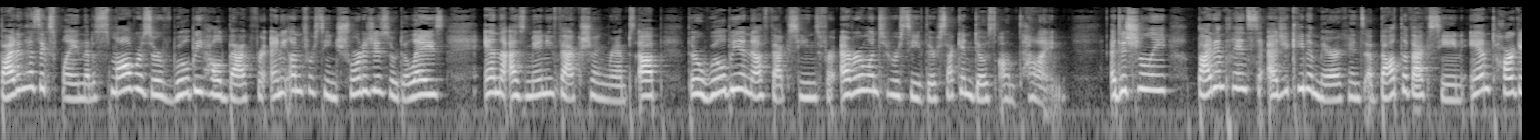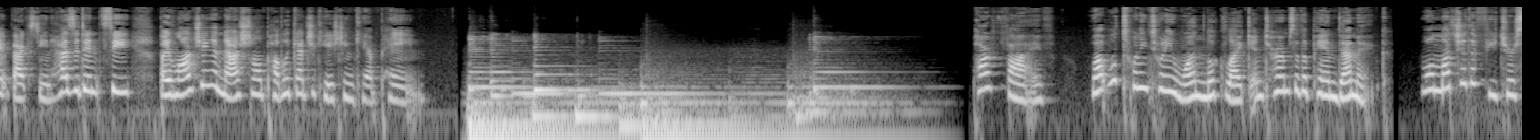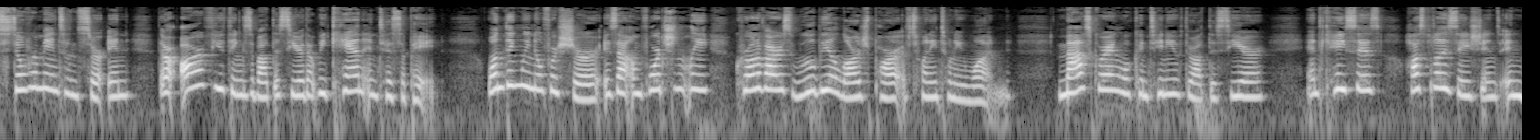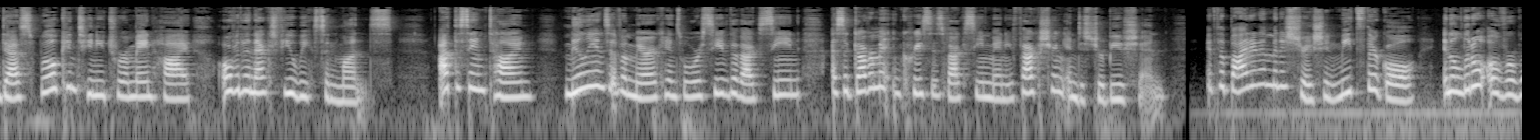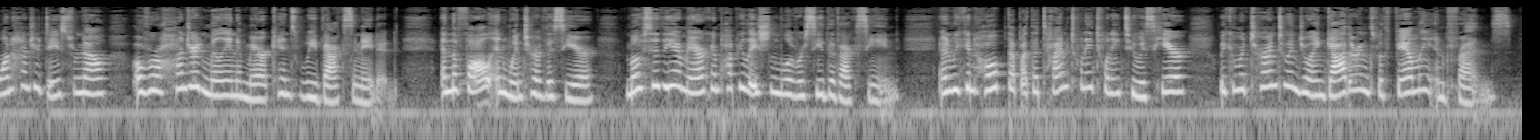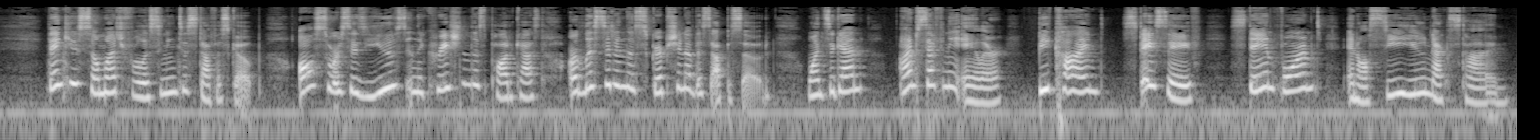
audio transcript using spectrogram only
Biden has explained that a small reserve will be held back for any unforeseen shortages or delays, and that as manufacturing ramps up, there will be enough vaccines for everyone to receive their second dose on time. Additionally, Biden plans to educate Americans about the vaccine and target vaccine hesitancy by launching a national public education campaign. Part 5 What will 2021 look like in terms of the pandemic? While much of the future still remains uncertain, there are a few things about this year that we can anticipate. One thing we know for sure is that unfortunately, coronavirus will be a large part of 2021. Mask wearing will continue throughout this year, and cases, hospitalizations, and deaths will continue to remain high over the next few weeks and months. At the same time, millions of Americans will receive the vaccine as the government increases vaccine manufacturing and distribution. If the Biden administration meets their goal, in a little over 100 days from now, over 100 million Americans will be vaccinated. In the fall and winter of this year, most of the American population will receive the vaccine, and we can hope that by the time 2022 is here, we can return to enjoying gatherings with family and friends. Thank you so much for listening to Stethoscope. All sources used in the creation of this podcast are listed in the description of this episode. Once again, I'm Stephanie Ayler. Be kind, stay safe, stay informed, and I'll see you next time.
